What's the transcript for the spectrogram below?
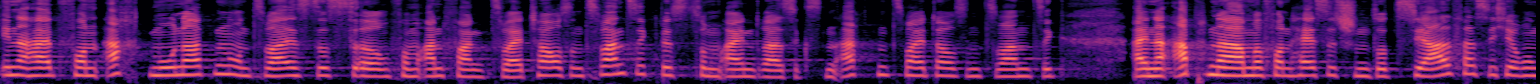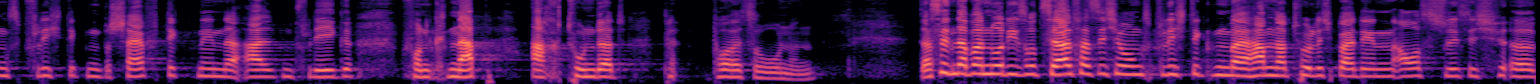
innerhalb von acht Monaten, und zwar ist es äh, vom Anfang 2020 bis zum 31.08.2020, eine Abnahme von hessischen sozialversicherungspflichtigen Beschäftigten in der Altenpflege von knapp 800 Personen. Das sind aber nur die Sozialversicherungspflichtigen. Wir haben natürlich bei den ausschließlich äh,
